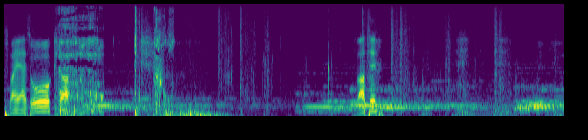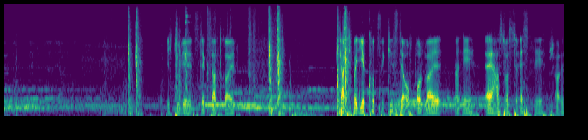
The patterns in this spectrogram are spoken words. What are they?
Das war ja so klar. Warte. Tu dir den Stack Sand rein. Kann ich bei dir kurz eine Kiste aufbauen, weil... Ah, nee. Äh, hast du was zu essen? Nee, schade.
